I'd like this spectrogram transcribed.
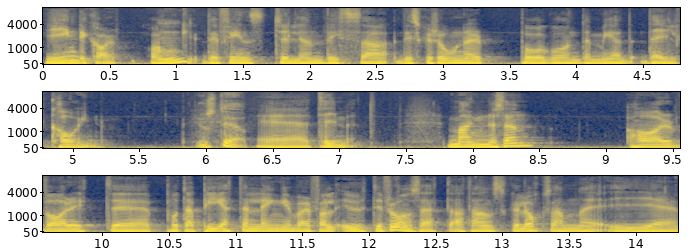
i Indycar. Och Mm. det finns tydligen vissa diskussioner pågående med Dale Coyne, Just det. eh, teamet. Magnusen har varit eh, på tapeten länge, i varje fall utifrån sett, att han skulle också hamna i, eh,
